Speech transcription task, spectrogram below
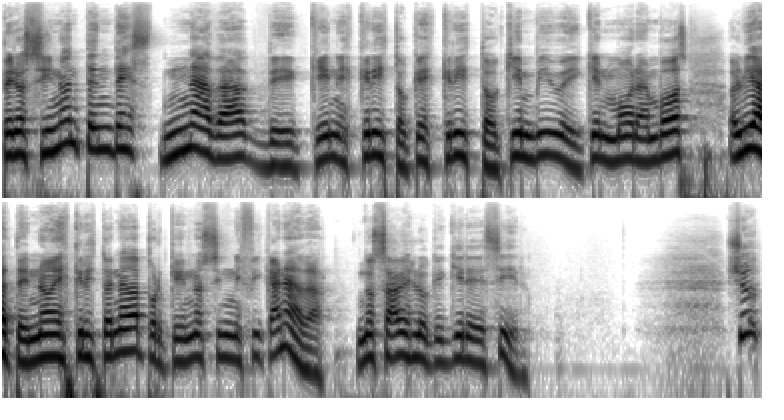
Pero si no entendés nada de quién es Cristo, qué es Cristo, quién vive y quién mora en vos, olvídate, no es Cristo nada porque no significa nada. No sabes lo que quiere decir. Yo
